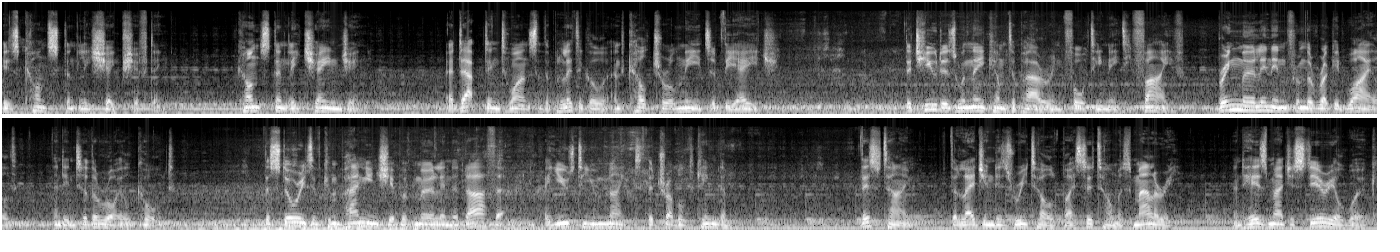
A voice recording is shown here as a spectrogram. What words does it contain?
is constantly shapeshifting, constantly changing, adapting to answer the political and cultural needs of the age. The Tudors, when they come to power in 1485, bring Merlin in from the rugged wild and into the royal court. The stories of companionship of Merlin and Arthur are used to unite the troubled kingdom. This time, the legend is retold by Sir Thomas Malory and his magisterial work,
